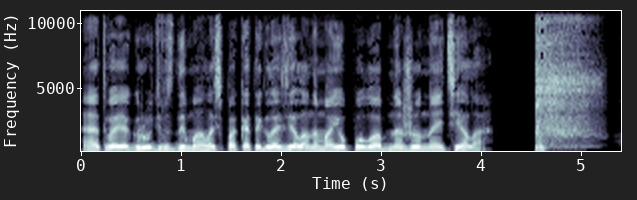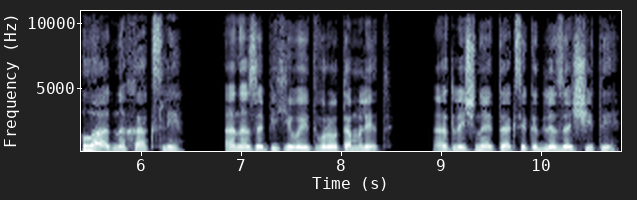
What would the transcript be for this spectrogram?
а твоя грудь вздымалась, пока ты глазела на мое полуобнаженное тело. Пф, ладно, Хаксли. Она запихивает в рот омлет. Отличная тактика для защиты.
